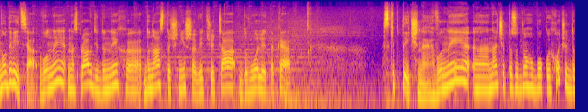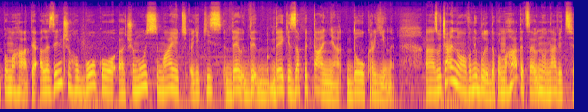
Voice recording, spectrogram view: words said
Ну, дивіться, вони насправді до них, е, до нас точніше, відчуття доволі таке. Скептичне. Вони, е, начебто, з одного боку і хочуть допомагати, але з іншого боку, е, чомусь мають якісь де, де, деякі запитання до України. Е, Звичайно, вони будуть допомагати. Це ну навіть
